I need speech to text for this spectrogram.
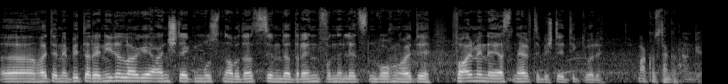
heute eine bittere Niederlage einstecken mussten, aber trotzdem der Trend von den letzten Wochen heute vor allem in der ersten Hälfte bestätigt wurde. Markus, danke. Danke.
